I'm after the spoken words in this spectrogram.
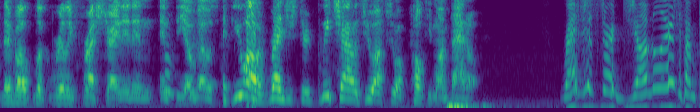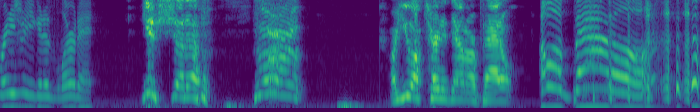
they both look really frustrated, and, and Theo goes, "If you all are registered, we challenge you all to a Pokemon battle." Registered jugglers? I'm pretty sure you can just learn it. You shut up! Are you all turning down our battle? Oh, a battle!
